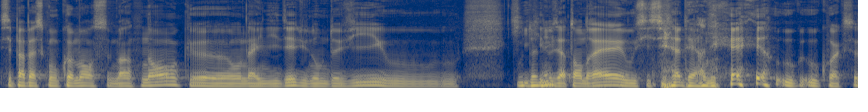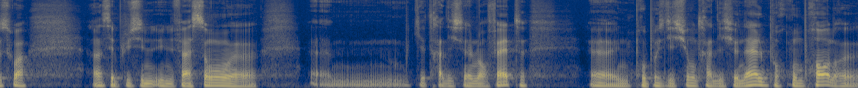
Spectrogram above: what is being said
C'est pas parce qu'on commence maintenant qu'on a une idée du nombre de vies ou qui, nous attendrait ou si c'est la dernière ou, ou quoi que ce soit. Hein, c'est plus une, une façon euh, qui est traditionnellement faite, euh, une proposition traditionnelle pour comprendre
